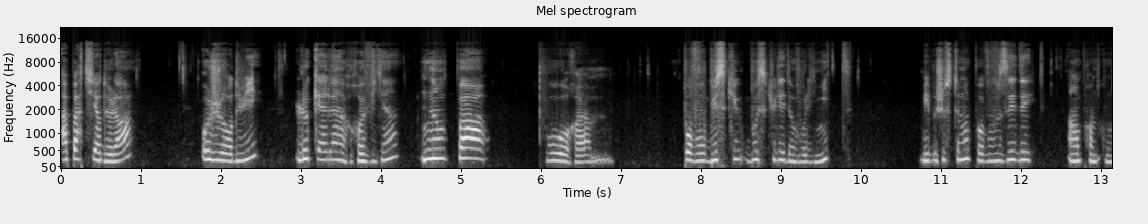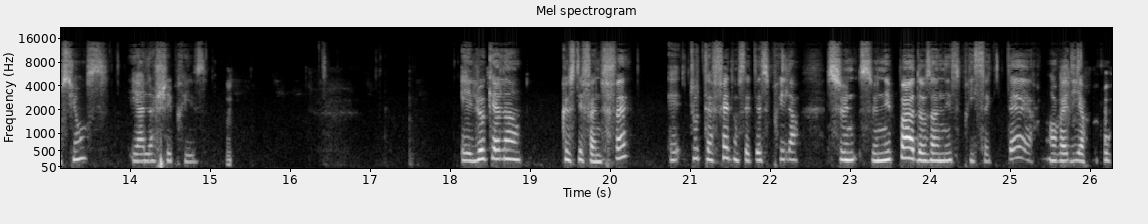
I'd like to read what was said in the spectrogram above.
À partir de là, aujourd'hui, le câlin revient non pas pour euh, pour vous bousculer dans vos limites, mais justement pour vous aider à en prendre conscience et à lâcher prise. Et le câlin que Stéphane fait est tout à fait dans cet esprit-là. Ce, ce n'est pas dans un esprit sectaire, on va dire, pour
